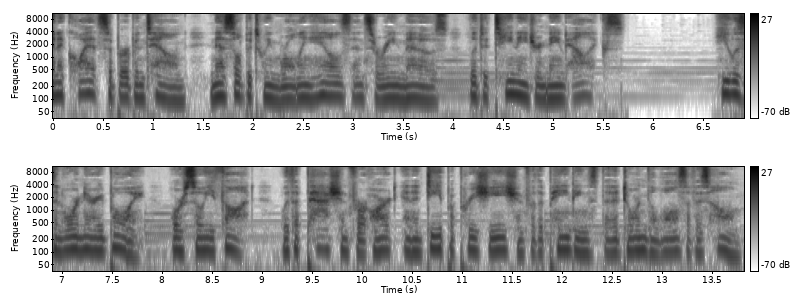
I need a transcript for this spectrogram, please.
In a quiet suburban town, nestled between rolling hills and serene meadows, lived a teenager named Alex. He was an ordinary boy, or so he thought, with a passion for art and a deep appreciation for the paintings that adorned the walls of his home.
